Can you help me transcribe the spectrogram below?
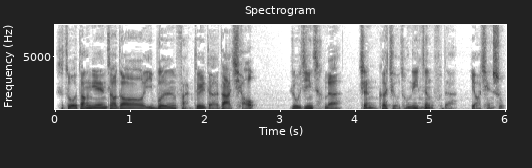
这座当年遭到一部分人反对的大桥，如今成了整个九重町政府的摇钱树。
